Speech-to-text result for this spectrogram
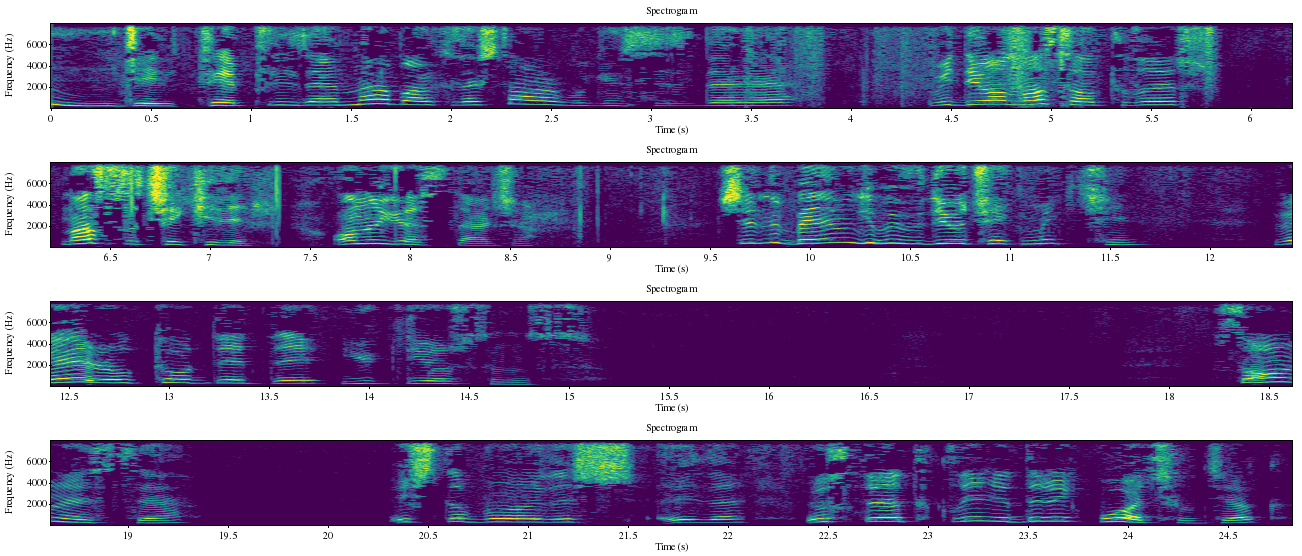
Öncelikle hepinize merhaba arkadaşlar. Bugün sizlere video nasıl atılır, nasıl çekilir onu göstereceğim. Şimdi benim gibi video çekmek için ve Recorded'i yüklüyorsunuz. Sonra ise işte böyle şeyler üstüne tıklayınca direkt bu açılacak.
